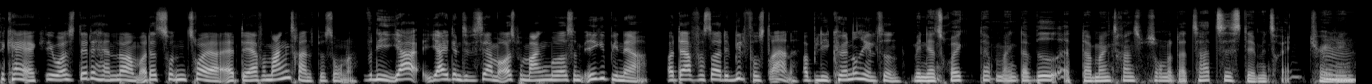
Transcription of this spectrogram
Det kan jeg ikke. Det er jo også det, det handler om, og der tror jeg, at det er for mange transpersoner. Fordi jeg, jeg identificerer mig også på mange måder som ikke-binær, og derfor så er det vildt frustrerende at blive kønnet hele tiden. Men jeg tror ikke, der er mange, der ved, at der er mange transpersoner, der tager til stemmetræning. Mm.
